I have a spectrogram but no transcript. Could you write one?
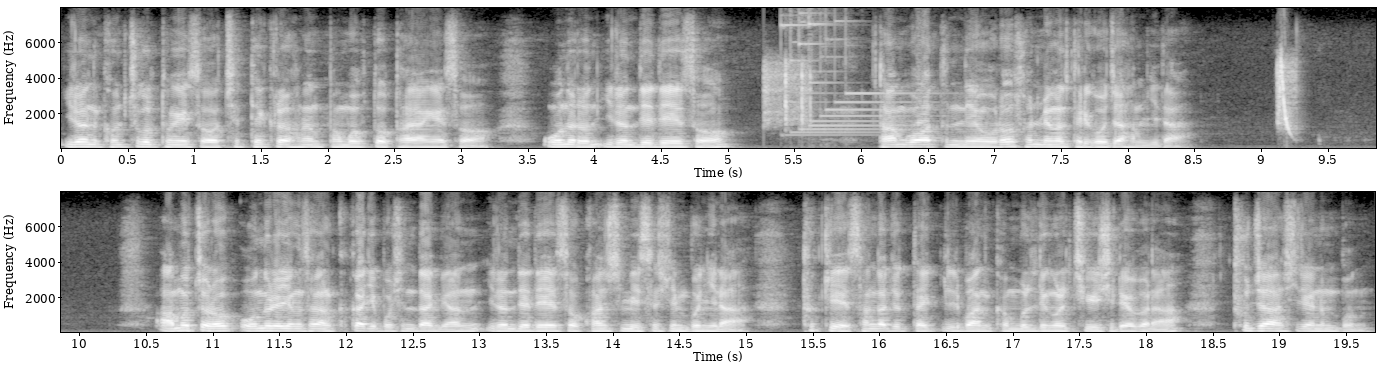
이런 건축을 통해서 재테크를 하는 방법도 다양해서 오늘은 이런 데 대해서 다음과 같은 내용으로 설명을 드리고자 합니다. 아무쪼록 오늘의 영상을 끝까지 보신다면 이런 데 대해서 관심이 있으신 분이나 특히 상가주택 일반 건물 등을 지으시려거나 투자하시려는 분,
